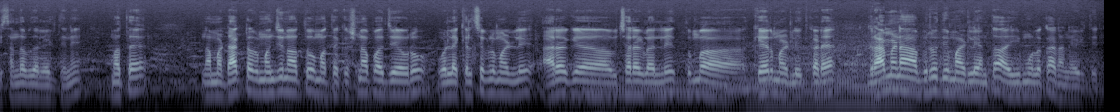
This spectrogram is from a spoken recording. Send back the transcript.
ಈ ಸಂದರ್ಭದಲ್ಲಿ ಹೇಳ್ತೀನಿ. ಮತ್ತು ನಮ್ಮ ಡಾಕ್ಟರ್ ಮಂಜುನಾಥ್ ಮತ್ತು ಕೃಷ್ಣಪ್ಪಾಜಿಯವರು ಒಳ್ಳೆ ಕೆಲಸಗಳು ಮಾಡಲಿ, ಆರೋಗ್ಯ ವಿಚಾರಗಳಲ್ಲಿ ತುಂಬ ಕೇರ್ ಮಾಡಲಿ ಈ ಕಡೆ, ಗ್ರಾಮೀಣ ಅಭಿವೃದ್ಧಿ ಮಾಡಲಿ ಅಂತ ಈ ಮೂಲಕ ನಾನು ಹೇಳ್ತೀನಿ.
